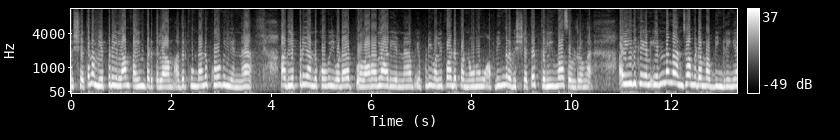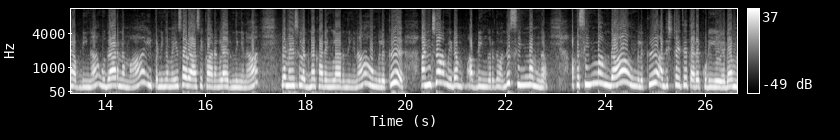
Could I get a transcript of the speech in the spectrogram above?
விஷயத்த நம்ம எப்படியெல்லாம் பயன்படுத்தலாம்? அதற்கு உண்டான கோவில் என்ன? அது எப்படி அந்த கோவிலோட வரலாறு என்ன? எப்படி வழிபாடு பண்ணணும்? அப்படிங்கிற விஷயத்த தெளிவாக சொல்கிறோங்க இதுக்கு என்- என்னங்க அஞ்சாம் இடம் அப்படிங்கிறீங்க அப்படின்னா உதாரணமாக இப்போ நீங்கள் மேச ராசிக்காரங்களாக இருந்தீங்கன்னா இல்லை மேச லக்னக்காரங்களாக இருந்தீங்கன்னா உங்களுக்கு அஞ்சாம் இடம் அப்படிங்கிறது வந்து சிம்மம்ங்க. அப்போ சிம்மம் தான் உங்களுக்கு அதிர்ஷ்டத்தை தரக்கூடிய இடம்.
